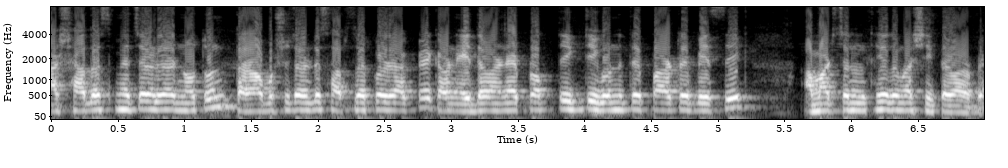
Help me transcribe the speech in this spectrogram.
আর সাদাস ম্যাচের নতুন, তারা অবশ্যই চ্যানেলটি সাবস্ক্রাইব করে রাখবে, কারণ এই ধরনের প্রত্যেকটি গণিতের পার্টের বেসিক আমার চ্যানেল থেকে তোমরা শিখতে পারবে।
